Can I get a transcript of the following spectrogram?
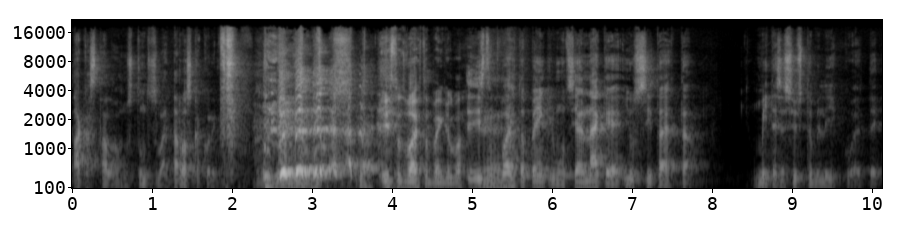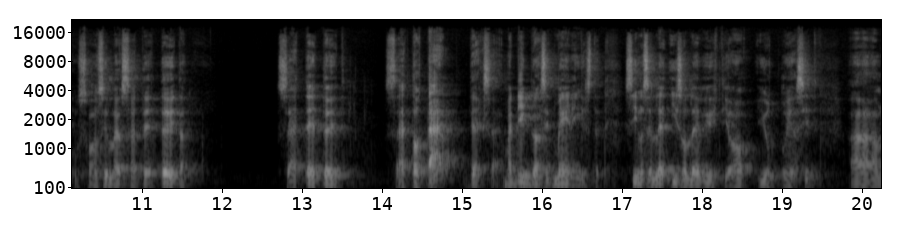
takas taloon. Musta tuntuu, että laittaa roskakori. Istut vaihtopenkillä. Istut vaihtopenkillä, mutta siellä näkee just sitä, että miten se systeemi liikkuu. Että kun se on sillä, jos sä teet töitä, sä et tee töitä, sä et ole täällä. Tiedätkö? Mä diggaan sit meiningistä. Siinä on se le- iso levyyhtiö juttu ja sit ähm,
